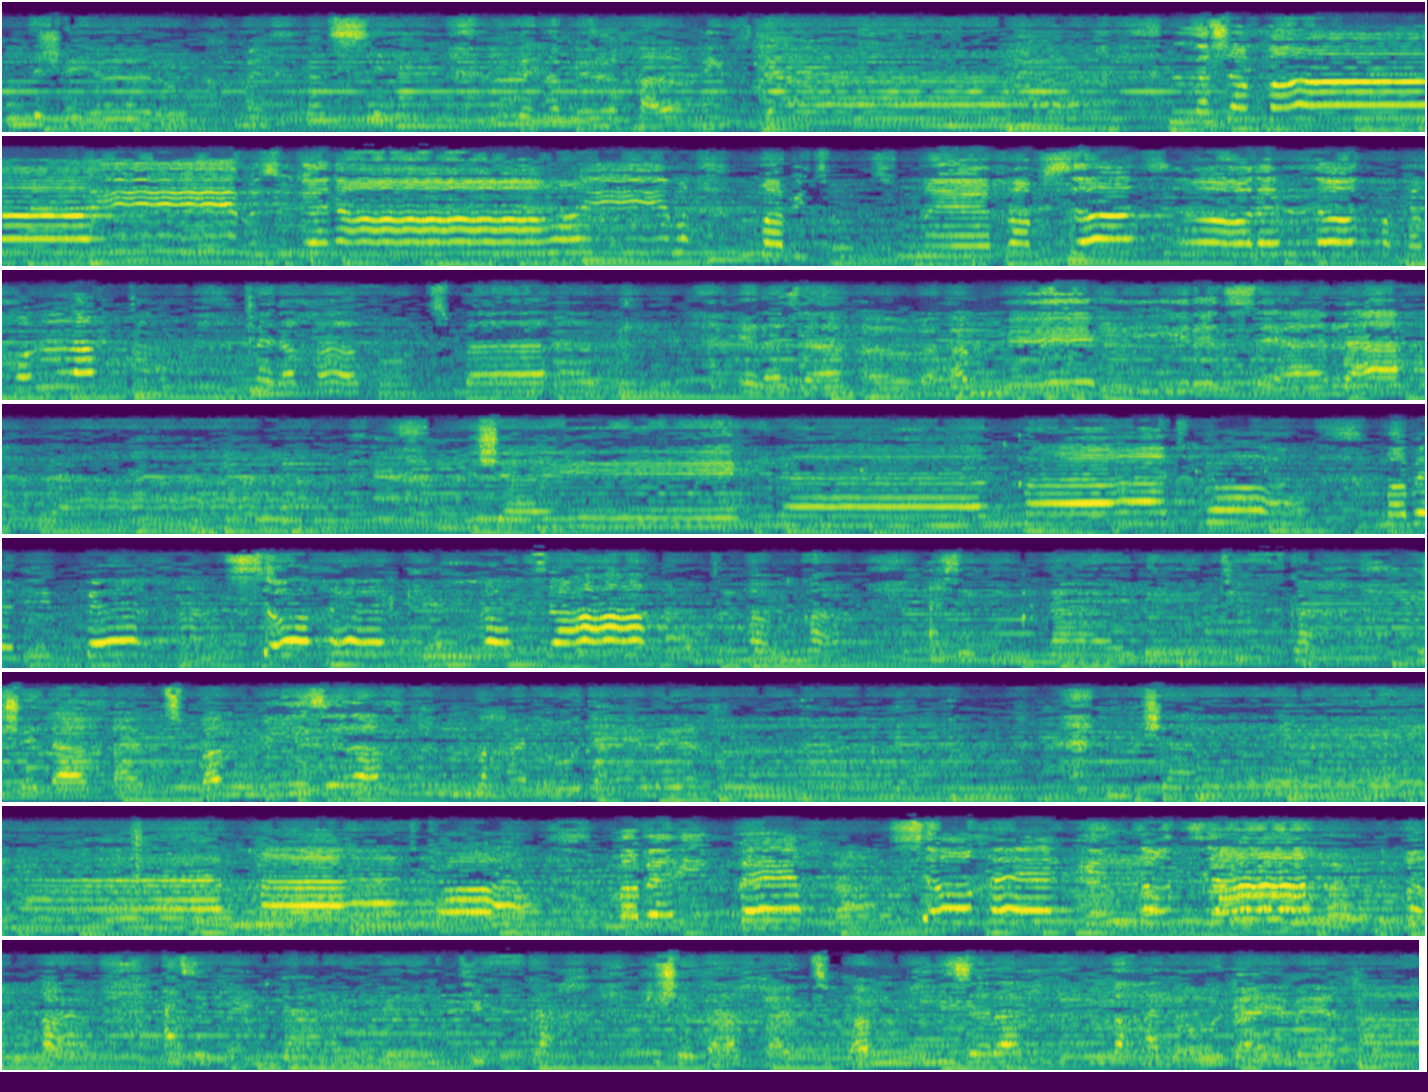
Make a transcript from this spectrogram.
שהירוק מכסה והמרחב נפתח לשמיים זוג עיניים מביטות מחפשות עוללות בכחול לבן מרחבות באוויר אל הזהב המאיר את שערה. משאלה מה את רואה מה בליבך? רשת אחת במזרח, מה לא די בך. נשאר אחת כה, מה בליבך צוחק לא נוצר דממה, אז את עיניי תפקח, כשת אחת במזרח, מה לא די בך.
